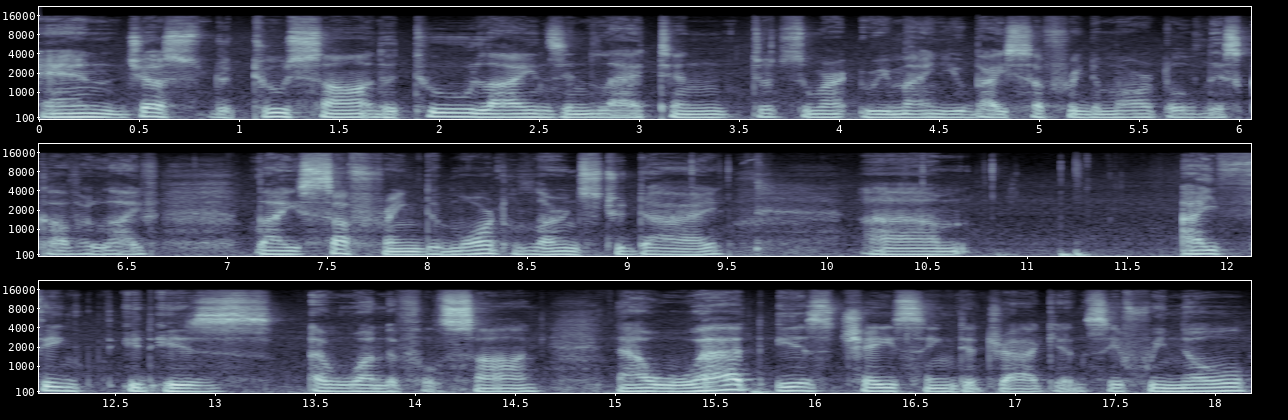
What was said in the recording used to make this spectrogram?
And just the two song, the two lines in Latin, just to remind you: by suffering the mortal discover life, by suffering the mortal learns to die. Um, I think it is a wonderful song. Now, what is chasing the dragons? If we know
